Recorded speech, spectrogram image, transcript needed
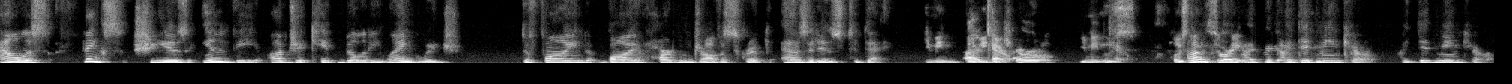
Alice thinks she is in the object capability language defined by hardened JavaScript as it is today. You mean you Uh, mean Carol. Carol? You mean Carol? who's hosting I'm sorry. I did, I did mean Carol. I did mean Carol.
